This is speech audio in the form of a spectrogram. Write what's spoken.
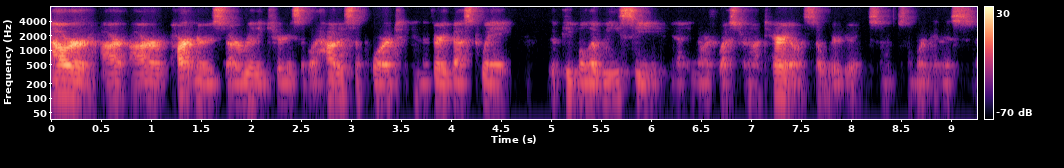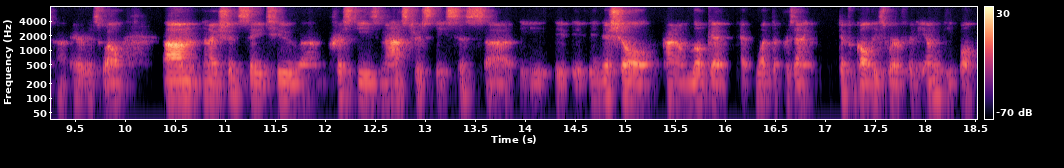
our, our our partners are really curious about how to support in the very best way the people that we see in northwestern Ontario. So we're doing some some work in this uh, area as well. Um, and I should say too, uh, Christie's master's thesis, uh, the, the, initial kind of look at, at what the presenting difficulties were for the young people.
